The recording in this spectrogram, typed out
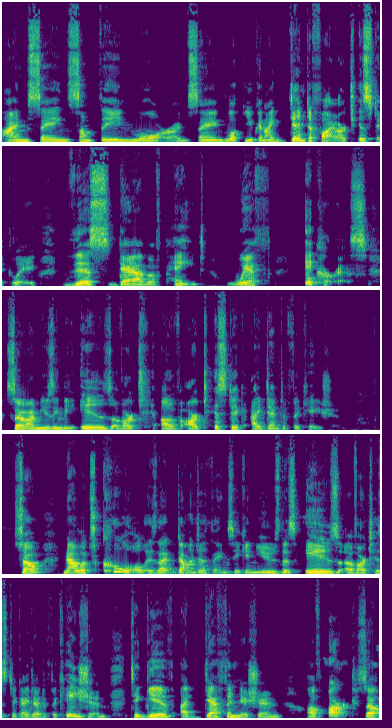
I'm saying something more. I'm saying, look, you can identify artistically this dab of paint with Icarus. So I'm using the is of art of artistic identification. So now what's cool is that Danto thinks he can use this is of artistic identification to give a definition of art. So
